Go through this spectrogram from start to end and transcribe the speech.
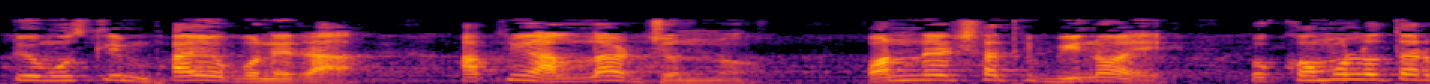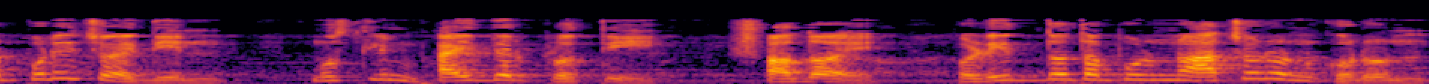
প্রিয় মুসলিম ভাই ও বোনেরা আপনি আল্লাহর জন্য, অন্যের সাথে বিনয় ও কমলতার পরিচয় দিন। মুসলিম ভাইদের প্রতি সদয় ও হৃদ্যতাপূর্ণ আচরণ করুন।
